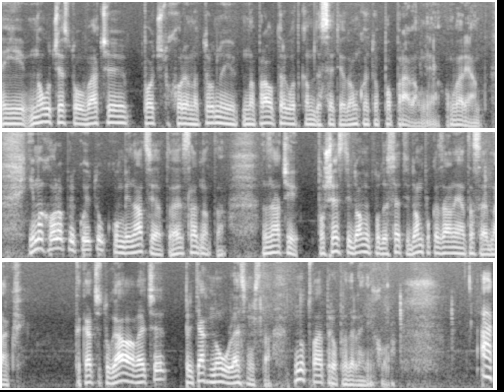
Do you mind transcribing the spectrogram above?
И много често обаче повечето хора им е трудно и направо тръгват към десетия дом, което е по-правилният вариант. Има хора, при които комбинацията е следната. Значи, по шести дом и по десети дом показанията са еднакви. Така че тогава вече при тях много лесно става. Но това е при определени хора. А,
